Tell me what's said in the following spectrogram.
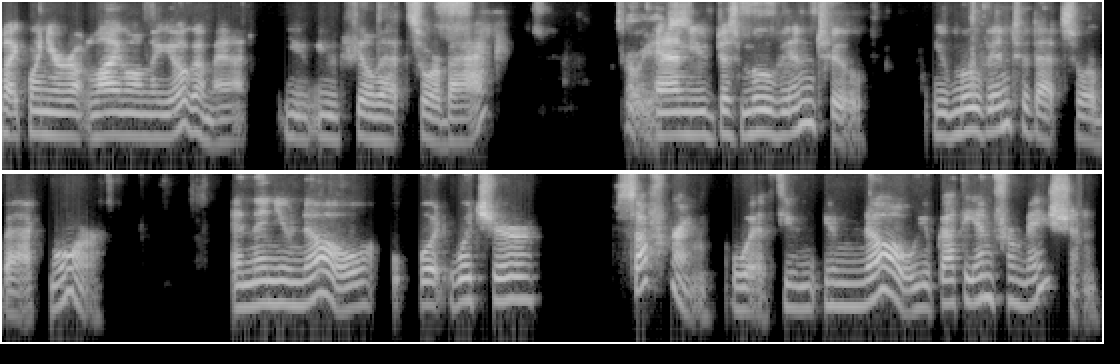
like when you're lying on the yoga mat, you you feel that sore back. Oh yes. And you just move into you move into that sore back more. And then you know what what you're suffering with. You you know you've got the information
